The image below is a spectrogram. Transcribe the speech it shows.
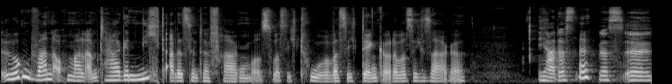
irgendwann auch mal am Tage nicht alles hinterfragen muss, was ich tue, was ich denke oder was ich sage. Ja, das, das äh,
